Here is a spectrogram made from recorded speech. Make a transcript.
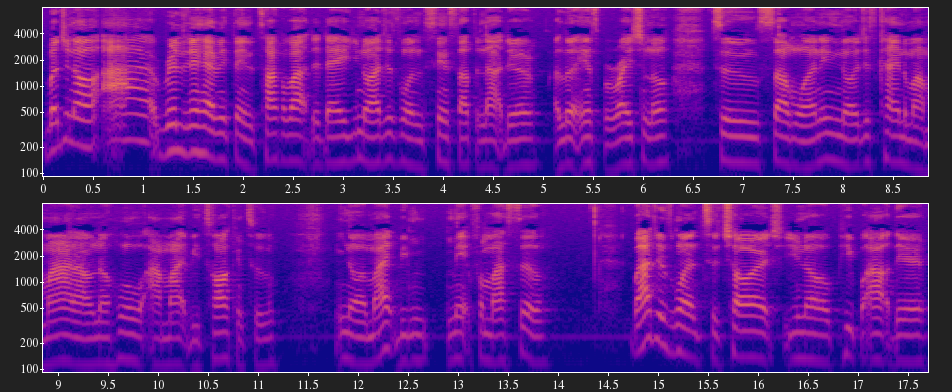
But you know, I really didn't have anything to talk about today. You know, I just wanted to send something out there, a little inspirational to someone. And, you know, it just came to my mind. I don't know who I might be talking to. You know, it might be meant for myself. But I just wanted to charge, you know, people out there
